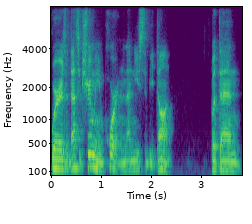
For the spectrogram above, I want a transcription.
whereas that's extremely important and that needs to be done. But then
